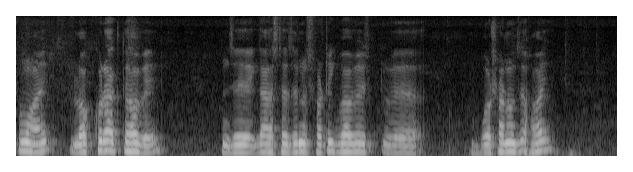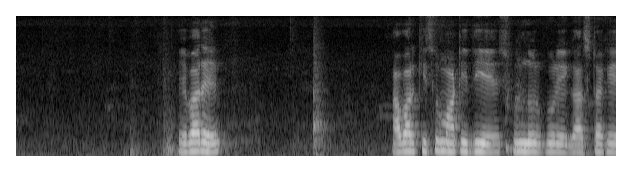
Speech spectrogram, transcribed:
সময় লক্ষ্য রাখতে হবে যে গাছটা যেন সঠিকভাবে বসানো হয়। এবারে আবার কিছু মাটি দিয়ে সুন্দর করে গাছটাকে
